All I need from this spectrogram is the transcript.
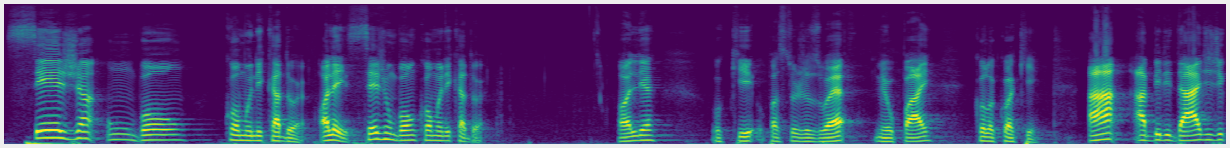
seja um bom comunicador. Olha aí, seja um bom comunicador. Olha o que o pastor Josué, meu pai, colocou aqui. A habilidade de,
